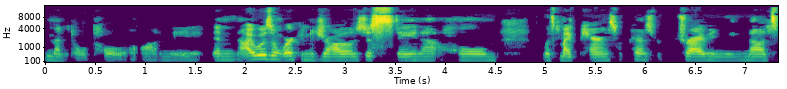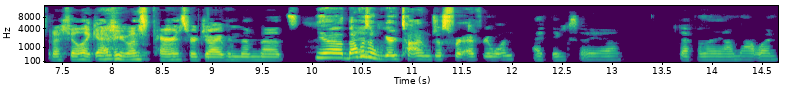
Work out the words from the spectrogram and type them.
mental toll on me. And I wasn't working a job, I was just staying at home with my parents. My parents were driving me nuts, but I feel like everyone's parents were driving them nuts. Yeah, that and was a weird time just for everyone. I think so, yeah. Definitely on that one.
